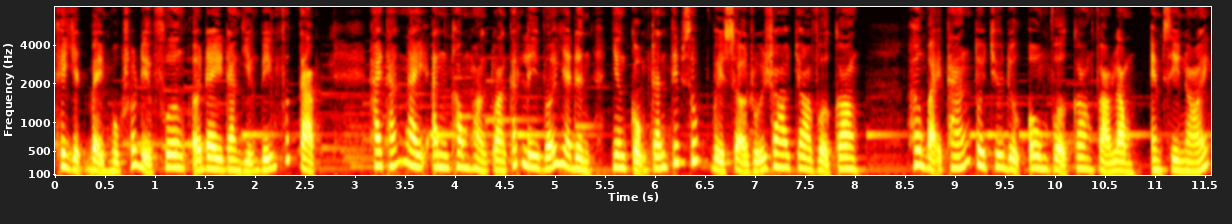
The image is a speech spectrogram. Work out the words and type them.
khi dịch bệnh một số địa phương ở đây đang diễn biến phức tạp. Hai tháng nay, anh không hoàn toàn cách ly với gia đình nhưng cũng tránh tiếp xúc vì sợ rủi ro cho vợ con. Hơn 7 tháng tôi chưa được ôm vợ con vào lòng, MC nói.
